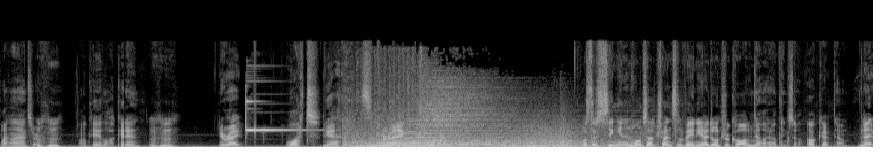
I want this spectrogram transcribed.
Final answer. Mm-hmm. Okay, lock it in. Mm-hmm. You're right. What? Yeah, that's correct. Was there singing in Hotel Transylvania? I don't recall. No, I don't think so. Okay. No. Ne-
